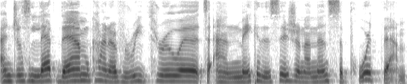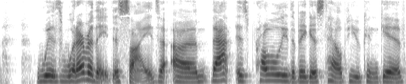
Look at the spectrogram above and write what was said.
and just let them kind of read through it and make a decision and then support them with whatever they decide, um, that is probably the biggest help you can give.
